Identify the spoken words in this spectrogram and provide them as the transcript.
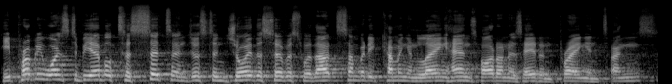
He probably wants to be able to sit and just enjoy the service without somebody coming and laying hands hard on his head and praying in tongues.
